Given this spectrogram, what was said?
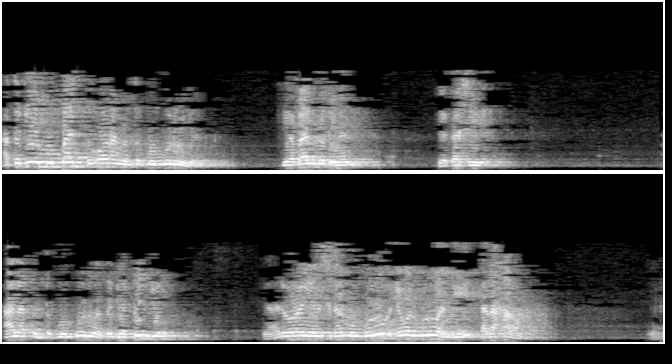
Atau dia membantu orang untuk membunuhnya? Dia bantu dengan dia kasih alat untuk membunuh atau dia tunjuk. Ya, ada orang yang sedang memburu hewan buruan di tanah haram. Ya.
